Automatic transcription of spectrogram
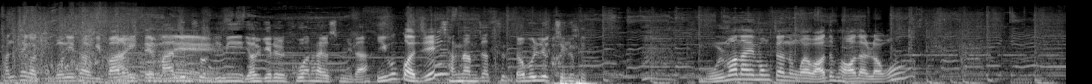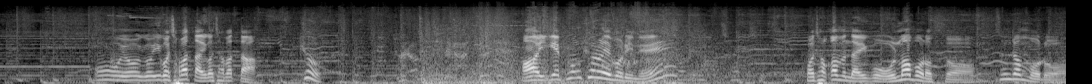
한태가 기본 이상이 빠르기 아이템 때문에 말림소님이 열개를 후원하였습니다. 이거까지? 상남자 특 W 지금 뭐 얼마나 해먹자는 거야 와드 박아달라고? 어 이거, 이거 이거 잡았다 이거 잡았다 큐! 아 이게 평큐를 해버리네? 어 잠깐만 나 이거 얼마 벌었어 승전 벌어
